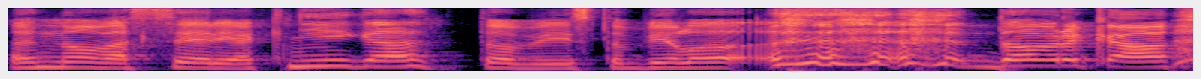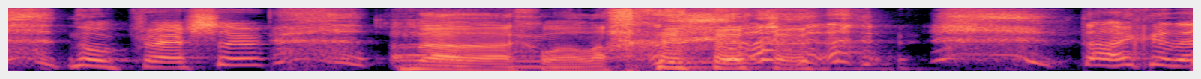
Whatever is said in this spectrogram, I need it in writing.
nova serija knjiga, to bi isto bilo dobro kao no pressure. Da, da, um, hvala. tako da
